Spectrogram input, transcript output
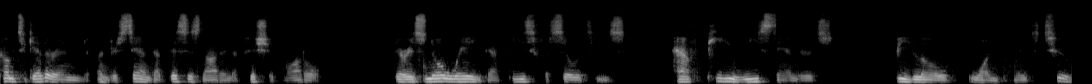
come together and understand that this is not an efficient model there is no way that these facilities have PUE standards below 1.2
